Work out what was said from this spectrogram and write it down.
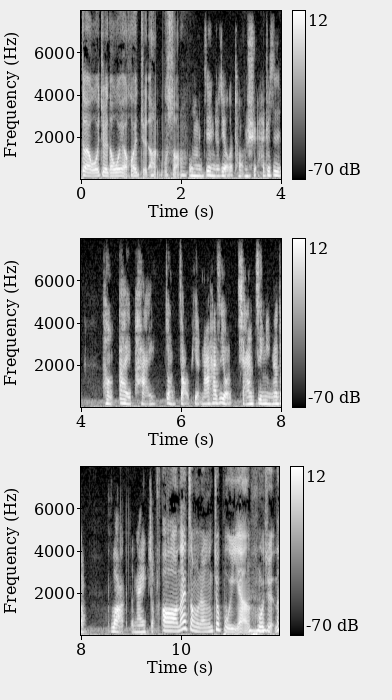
对我觉得我也会觉得很不爽。我们之前就是有个同学，他就是很爱拍这种照片，然后他是有想要经营那种 vlog 的那一种。哦，那种人就不一样，我觉得。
